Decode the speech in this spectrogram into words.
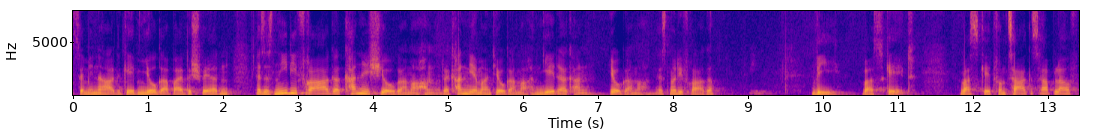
Seminar gegeben, Yoga bei Beschwerden. Es ist nie die Frage, kann ich Yoga machen oder kann jemand Yoga machen? Jeder kann Yoga machen. Ist nur die Frage, wie, wie was geht. Was geht vom Tagesablauf,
